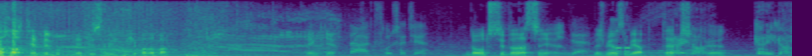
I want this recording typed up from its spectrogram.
O, ten wybuch kinetyczny już mi się podoba. Pięknie. Tak, słyszę cię. Dołączycie do nas, czy nie? Weźmiemy sobie apteczkę. Kerrigan,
